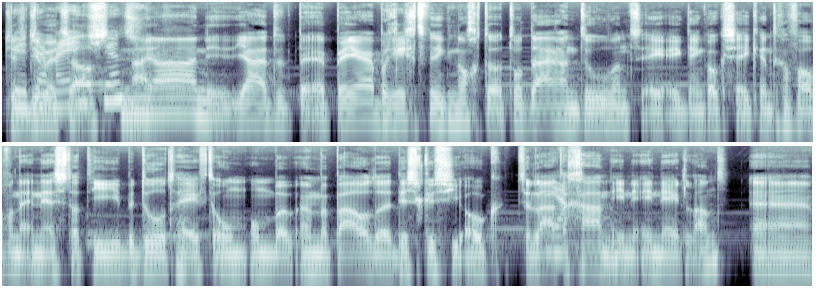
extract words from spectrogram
daarmee eens, Jens? Nou, Ja, ja, het PR-bericht vind ik nog tot, tot daaraan toe. Want ik, denk ook zeker in het geval van de NS dat die bedoeld heeft om, om een bepaalde discussie ook te laten Ja. gaan in, in Nederland. Ehm,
